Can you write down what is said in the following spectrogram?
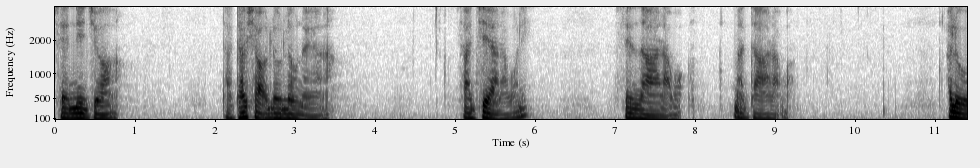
10နှစ်ကျော် ဒါတောက်လျှောက်အလုပ်လုပ်နိုင်ရတာစာကြည့်ရတာပေါ့လေစဉ်းစားရတာပေါ့မှတ်သားရတာပေါ့အဲ့လို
